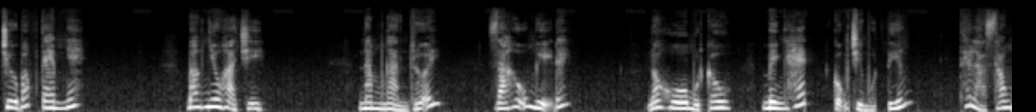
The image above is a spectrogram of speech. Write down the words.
Chưa bóc tem nhé. Bao nhiêu hả chị? Năm ngàn rưỡi, giá hữu nghị đấy. Nó hô một câu, mình hét cũng chỉ một tiếng. Thế là xong.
